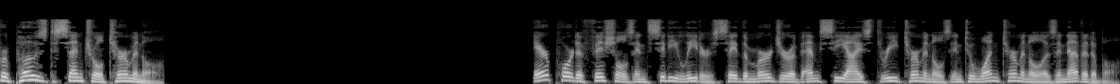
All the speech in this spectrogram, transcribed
Proposed central terminal Airport officials and city leaders say the merger of MCI's three terminals into one terminal is inevitable.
